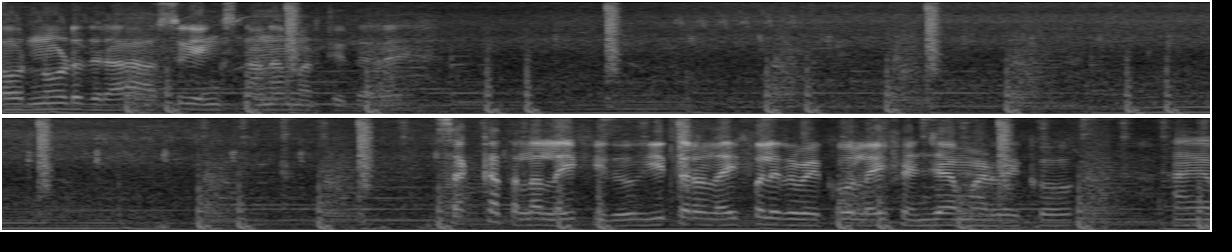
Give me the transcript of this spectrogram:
ಅವ್ರು ನೋಡಿದ್ರ ಹಸುಗೆ ಹೆಂಗೆ ಸ್ನಾನ ಮಾಡ್ತಿದ್ದಾರೆ. ಸಕ್ಕತ್ತಲ್ಲ ಲೈಫ್ ಇದು. ಈ ಥರ ಲೈಫಲ್ಲಿ ಇರಬೇಕು ಲೈಫ್ ಎಂಜಾಯ್ ಮಾಡಬೇಕು. ಹಾಗೆ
